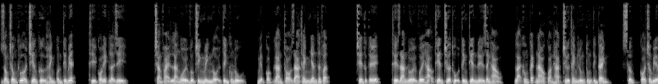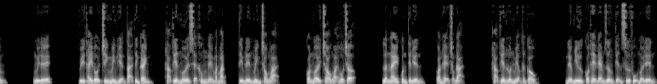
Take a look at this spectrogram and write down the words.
giống chống thua chiên cử hành quần tiên biết, thì có ích lợi gì? Chẳng phải là ngồi vững chính mình nội tình không đủ, miệng cọp gan thỏ giả thánh nhân thân phận. Trên thực tế thế gian đối với hạo thiên chưa thụ tinh tiên đế danh hảo, lại không cách nào quản hạt chư thánh lung túng tình cảnh, sớm có châm biếm. Nguy đế, vì thay đổi chính mình hiện tại tình cảnh, hạo thiên mới sẽ không nể mặt mặt, tìm đến mình cháu ngoại. Còn mời cháu ngoại hỗ trợ. Lần này quần tiên yến, quan hệ trọng đại. Hạo thiên luôn miệng thần cầu. Nếu như có thể đem dương tiễn sư phụ mời đến,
